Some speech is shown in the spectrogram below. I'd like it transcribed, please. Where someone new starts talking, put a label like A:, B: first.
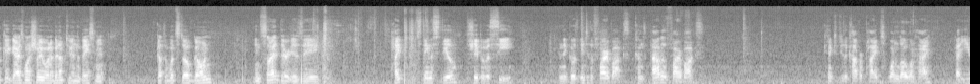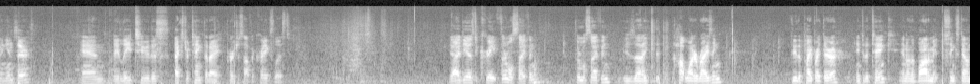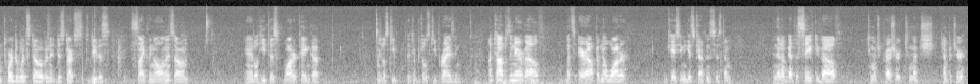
A: Okay guys, want to show you what I've been up to in the basement. Got the wood stove going. Inside there is a pipe, stainless steel, shape of a C, and it goes into the firebox. Comes out of the firebox, connected to the copper pipes, one low, one high. Got unions there. And they lead to this extra tank that I purchased off of Craigslist. The idea is to create thermal siphon. Thermal siphon is uh, hot water rising through the pipe right there into the tank and on the bottom it sinks down toward the wood stove and it just starts to do this cycling all on its own. And it'll heat this water tank up. It'll keep the temperature will keep rising. On top is an air valve. Lets air out but no water in case anything gets trapped in the system. And then I've got the safety valve. Too much pressure too much temperature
